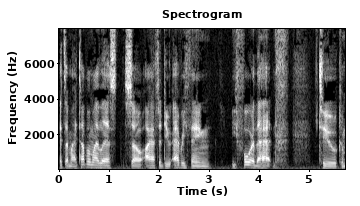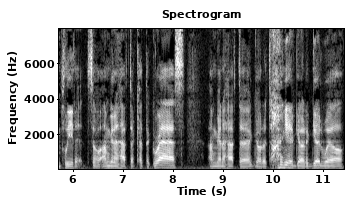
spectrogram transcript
it's at my top of my list, so I have to do everything before that. to complete it. So I'm going to have to cut the grass. I'm going to have to go to Target, go to Goodwill,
